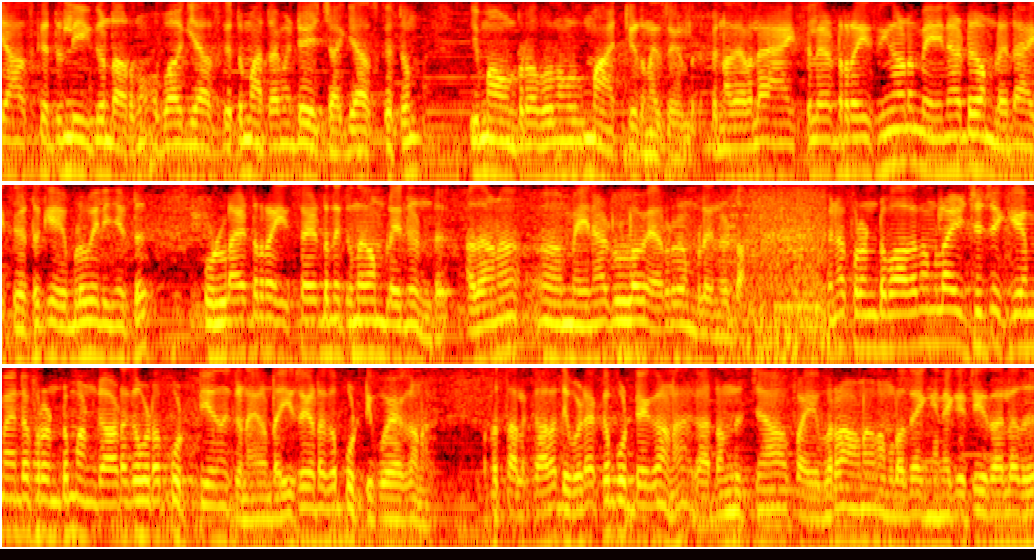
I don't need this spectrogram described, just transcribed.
ഗ്യാസ്കറ്റ് ലീക്ക് ഉണ്ടായിരുന്നു. അപ്പോൾ ആ ഗ്യാസ്കറ്റ് മാറ്റാൻ വേണ്ടി അയച്ചാൽ ഗ്യാസ്കറ്റും ഈ മൗണ്ട് റബ്ബർ നമുക്ക് മാറ്റിയിടണേ സൈഡിൽ പിന്നെ അതേപോലെ ആക്സിലേറ്റർ റേസിംഗ് ആണ് മെയിനായിട്ട് കംപ്ലയിന്റ് ആക്സിലേറ്റർ കേബിൾ വലിഞ്ഞിട്ട് ഫുള്ളായിട്ട് റൈസായിട്ട് നിൽക്കുന്ന കംപ്ലയിന്റ് ഉണ്ട്. അതാണ് മെയിനായിട്ടുള്ള വേറൊരു കംപ്ലയിന്റ് കേട്ടോ. പിന്നെ ഫ്രണ്ട് ഭാഗം നമ്മൾ അഴിച്ച് ചെക്ക് ചെയ്യുമ്പോൾ അതിന്റെ ഫ്രണ്ട് മൺകാടൊക്കെ ഇവിടെ പൊട്ടിയേ നിൽക്കണേ കണ്ടോ? ഈ സൈഡൊക്കെ പൊട്ടിപ്പോയേക്കാണ്. അപ്പോൾ തൽക്കാലം ഇവിടെയൊക്കെ പൊട്ടിയേക്കാണ്. കാരണം എന്ന് വെച്ചാൽ ഫൈബറാണ്. നമ്മളത് എങ്ങനെയൊക്കെ ചെയ്താലത്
